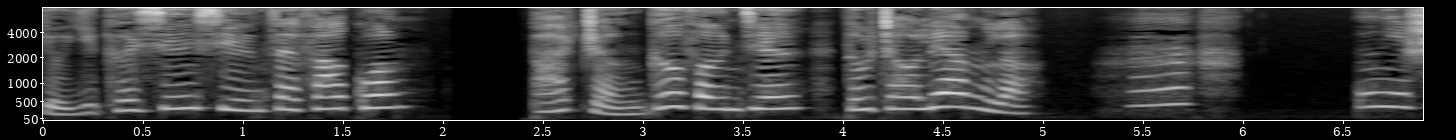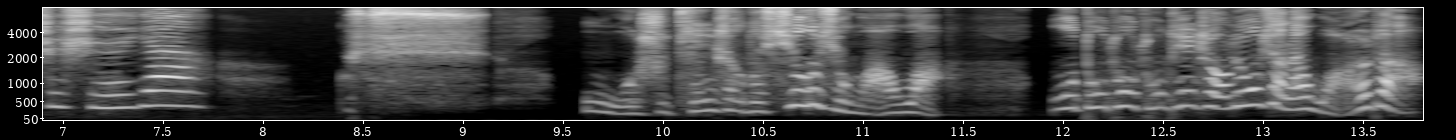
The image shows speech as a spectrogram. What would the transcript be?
有一颗星星在发光，把整个房间都照亮了。嗯，你是谁呀？嘘，我是天上的星星娃娃，我偷偷从天上溜下来玩的。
